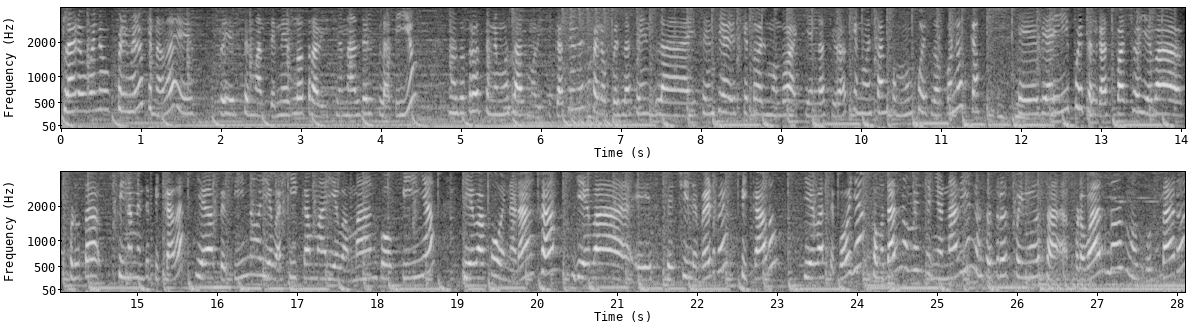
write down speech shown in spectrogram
Claro, bueno, primero que nada es este, mantener lo tradicional del platillo. Nosotros tenemos las modificaciones, pero pues la, esencia es que todo el mundo aquí en la ciudad, que no es tan común, pues lo conozca. Eh, de ahí pues el gazpacho lleva fruta finamente picada, lleva pepino, lleva jícama, lleva mango, piña, lleva jugo de naranja, lleva este, chile verde picado, lleva cebolla. Como tal no me enseñó nadie, nosotros fuimos a probarlos, nos gustaron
